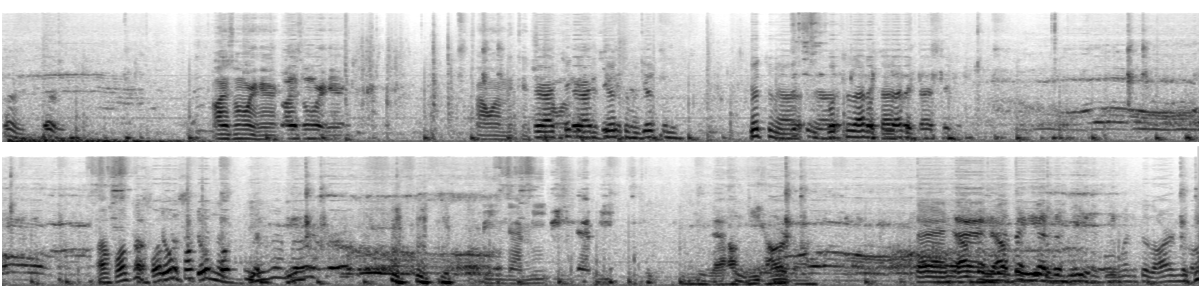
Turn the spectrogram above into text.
Good, good. Oh, there's one more here. Oh, there's one more here. I want in the kitchen. Here, I I want- take Here, I it, think give it it's to me. good to me. Good to me. uh, Good to me. Go to the attic, Go to the attic. attic, attic. Alfonso Uh, still what's the- fucking the fucking the demon, bro? Beating that meat. Beating that I'll he has a. He went to the army. so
